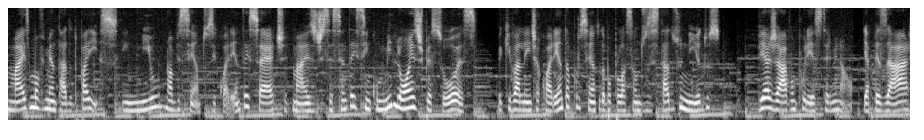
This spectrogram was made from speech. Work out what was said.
mais movimentada do país. Em 1947, mais de 65 milhões de pessoas o equivalente a 40% da população dos Estados Unidos, viajavam por esse terminal. E apesar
